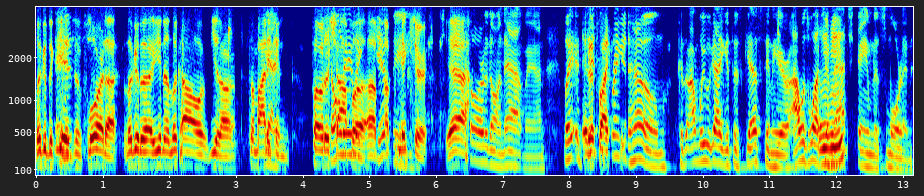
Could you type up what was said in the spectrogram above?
look at the kids in Florida. Look at the, you know, look how you know somebody Yeah. can Photoshop a, a, a picture. Yeah. started on that, man. But it's just to like- bring it home, because we got to get this guest in here. I was watching Mhm. Match Game this morning,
